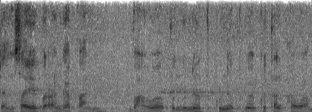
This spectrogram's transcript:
dan saya beranggapan bahawa pengguna-pengguna pengangkutan awam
